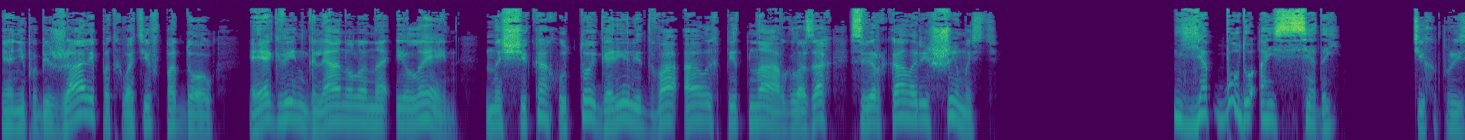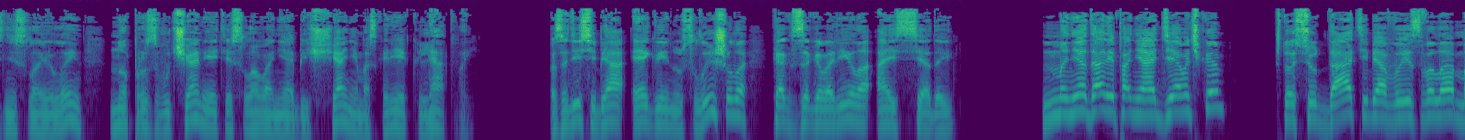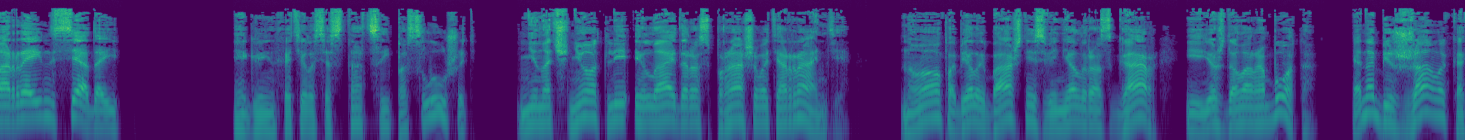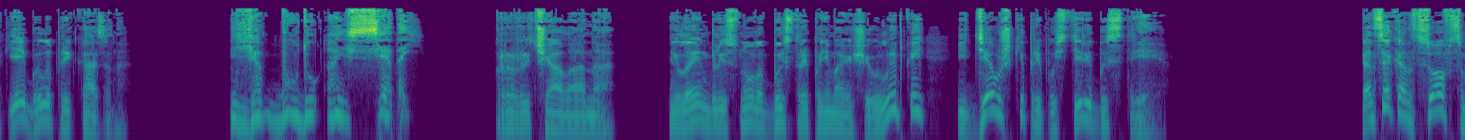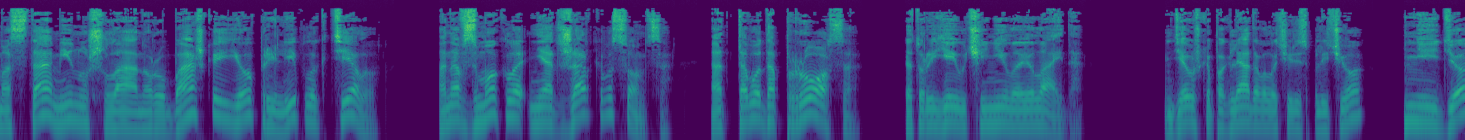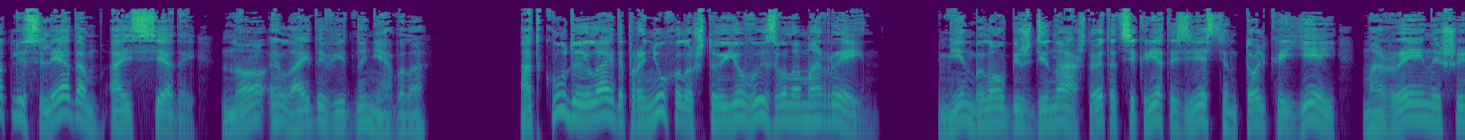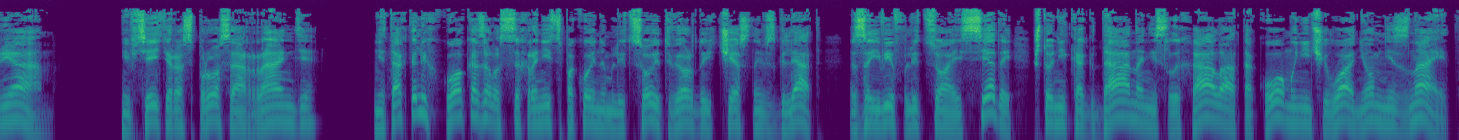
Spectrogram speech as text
И они побежали, подхватив подол. Эгвин глянула на Элейн. На щеках у той горели два алых пятна, а в глазах сверкала решимость. «Я буду Айседой!» — тихо произнесла Элейн, но прозвучали эти слова не обещанием, а скорее клятвой. Позади себя Эгвин услышала, как заговорила Айседой. «Мне дали понять, девочка, что сюда тебя вызвала Морейн Седой». Эгвин хотелось остаться и послушать, не начнет ли Элайда расспрашивать о Ранде. Но по Белой башне звенел разгар, и ее ждала работа, и она бежала, как ей было приказано. «Я буду Айседой!» — прорычала она. Элейн блеснула быстрой понимающей улыбкой, и девушки припустили быстрее. В конце концов с моста Мин ушла, но рубашка ее прилипла к телу. Она взмокла не от жаркого солнца, а от того допроса, который ей учинила Элайда. Девушка поглядывала через плечо, не идет ли следом Айседой, но Элайды видно не было. Откуда Элайда пронюхала, что ее вызвала Морейн? Мин была убеждена, что этот секрет известен только ей, Морейн и Шириам. И все эти расспросы о Ранде не так-то легко оказалось сохранить спокойным лицо и твердый честный взгляд, заявив в лицо Айседой, что никогда она не слыхала о таком и ничего о нем не знает.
